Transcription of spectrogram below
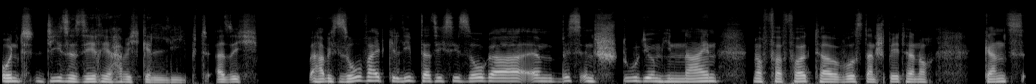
und diese Serie habe ich geliebt. Also ich habe ich so weit geliebt, dass ich sie sogar ähm, bis ins Studium hinein noch verfolgt habe, wo es dann später noch ganz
